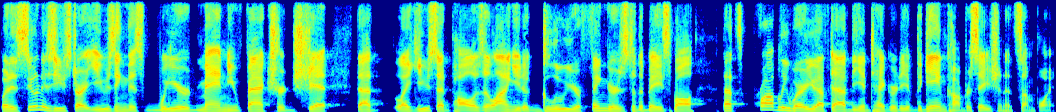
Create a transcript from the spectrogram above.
But as soon as you start using this weird manufactured shit that, like you said, Paul, is allowing you to glue your fingers to the baseball, that's probably where you have to have the integrity of the game conversation at some point.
